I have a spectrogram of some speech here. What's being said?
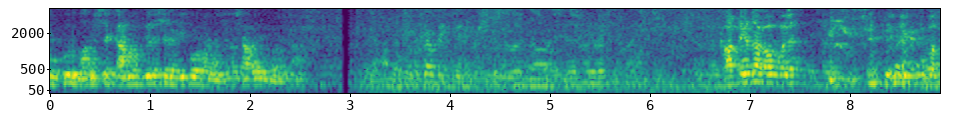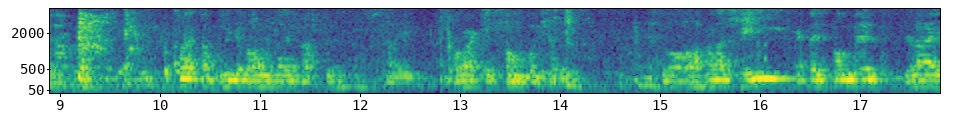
কুকুর মানুষের কামড় দিলে সেটা রিপোর্ট হয় না সেটা স্বাভাবিক করে না। ঘাট থেকে তাকাও বলে। একটা ভূমিকা পালন করেন রাষ্ট্রের মানে বড় একটা স্তম্ভ হিসাবে। তো আপনারা সেই একটা স্তম্ভের জেলায়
